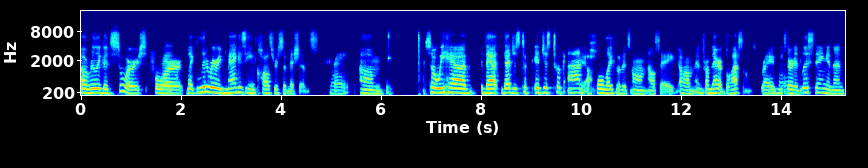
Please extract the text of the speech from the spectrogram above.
a really good source for like literary magazine calls for submissions Right. um, so we have that that just took it just took on a whole life of its own i'll say um, and from there it blossomed right we Mhm. started listing and then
